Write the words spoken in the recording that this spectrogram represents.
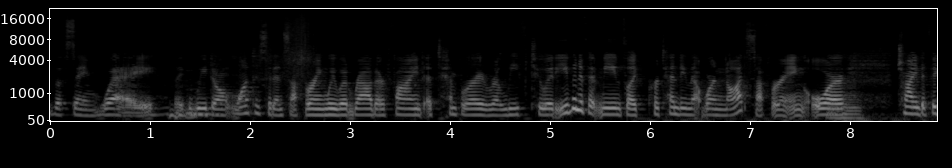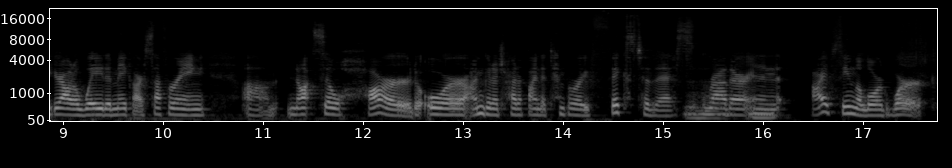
the same way. Like we mm-hmm. don't want to sit in suffering. We would rather find a temporary relief to it, even if it means like pretending that we're not suffering or mm-hmm. trying to figure out a way to make our suffering um, not so hard, or I'm going to try to find a temporary fix to this mm-hmm. rather. And I've seen the Lord work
